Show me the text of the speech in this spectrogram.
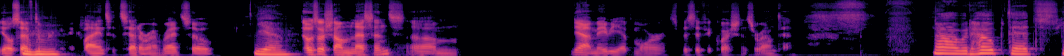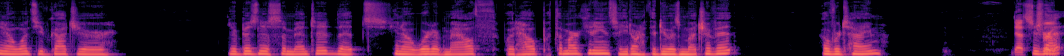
you also have to bring the clients, etc. Right? So yeah. those are some lessons. Um, yeah, maybe you have more specific questions around that. No, I would hope that you know once you've got your your business cemented, that you know word of mouth would help with the marketing, so you don't have to do as much of it over time. That's Is true. that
